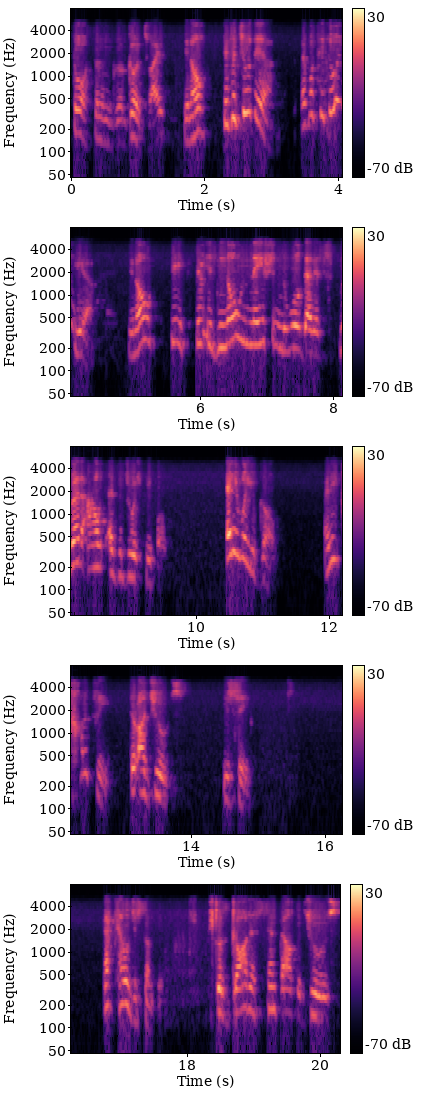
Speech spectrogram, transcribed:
store selling goods, right? You know, there's a Jew there. Like, what's he doing here? You know, there is no nation in the world that is spread out as the Jewish people. Anywhere you go, any country, there are Jews, you see. That tells you something. Because God has sent out the Jews,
